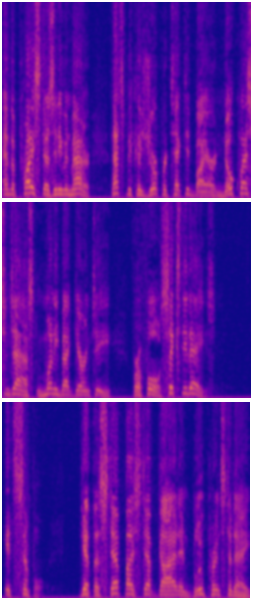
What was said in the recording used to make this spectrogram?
And the price doesn't even matter. That's because you're protected by our no questions asked money back guarantee for a full 60 days. It's simple. Get the step-by-step -step guide and blueprints today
